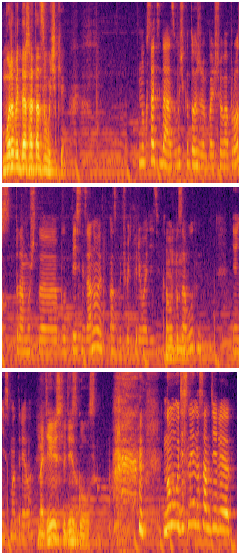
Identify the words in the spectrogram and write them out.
Может быть, даже от озвучки. Ну, кстати, да, озвучка тоже большой вопрос, потому что будут песни заново озвучивать, переводить. Кого Мгм. позовут, я не смотрела. Надеюсь, людей с голосом. Ну, у Диснея, на самом деле,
